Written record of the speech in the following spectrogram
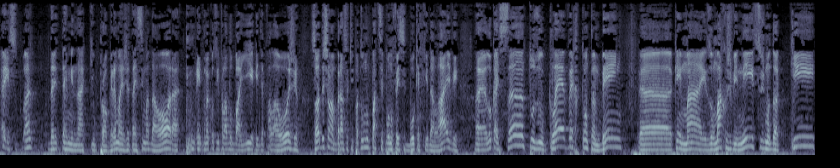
É isso. Antes de terminar aqui o programa, já está em cima da hora. A gente não vai conseguir falar do Bahia, que a gente vai falar hoje. Só deixar um abraço aqui para todo mundo que participou no Facebook aqui da live. É, Lucas Santos, o Cleverton também. É, quem mais? O Marcos Vinícius mandou aqui.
